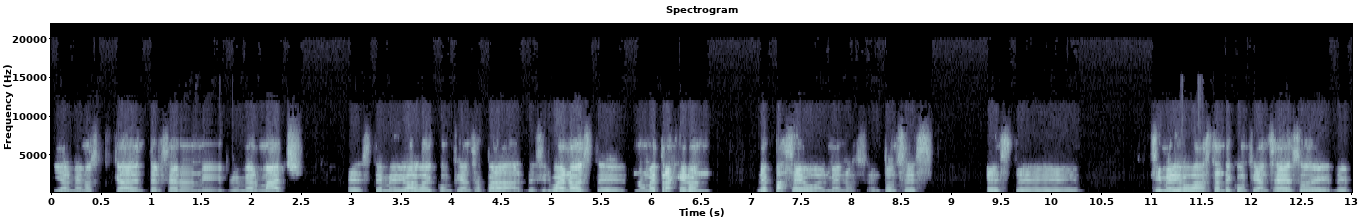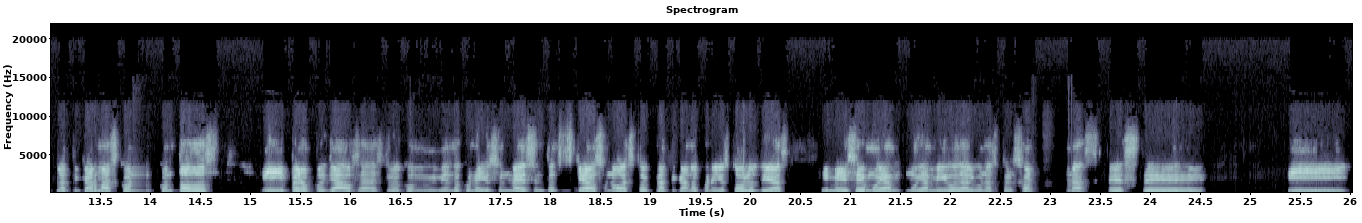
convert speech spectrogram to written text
y al menos quedar en tercero en mi primer match, este, me dio algo de confianza para decir, bueno, este, no me trajeron de paseo al menos. Entonces, este, sí me dio bastante confianza eso de, de platicar más con, con, todos. Y, pero pues ya, o sea, estuve conviviendo con ellos un mes, entonces quieras o no, estoy platicando con ellos todos los días y me hice muy, muy amigo de algunas personas, este, Y,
